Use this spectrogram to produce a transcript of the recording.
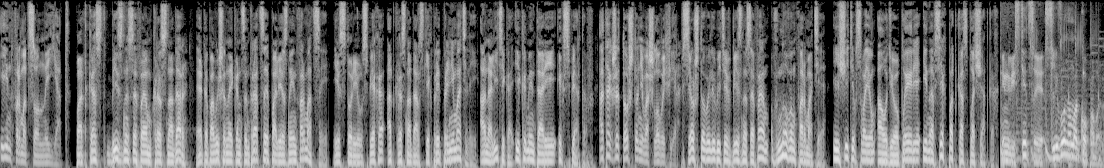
и информационный яд. Подкаст «Бизнес FM Краснодар» — это повышенная концентрация полезной информации, истории успеха от краснодарских предпринимателей, аналитика и комментарии экспертов, а также то, что не вошло в эфир. Все, что вы любите в «Бизнес FM» в новом формате. Ищите в своем аудиоплеере и на всех подкаст-площадках. Инвестиции с Ливоном Акоповым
